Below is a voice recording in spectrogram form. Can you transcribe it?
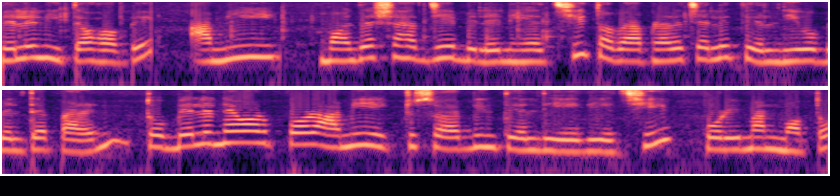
বেলে নিতে হবে। আমি ময়দার সাহায্যে বেলে নিয়েছি, তবে আপনারা চাইলে তেল দিয়েও বেলতে পারেন। তো বেলে নেওয়ার পর আমি একটু সয়াবিন তেল দিয়ে দিয়েছি, পরিমাণ মতো।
